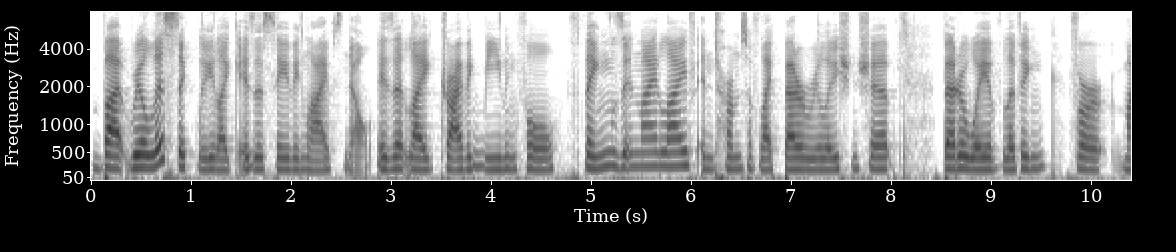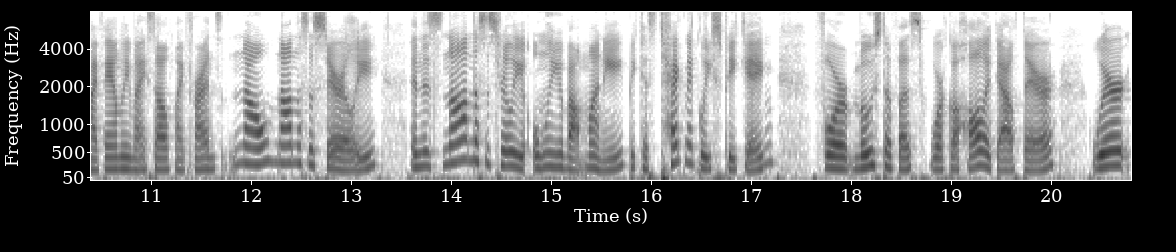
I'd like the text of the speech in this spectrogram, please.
But realistically, like, is it saving lives? No. Is it like driving meaningful things in my life in terms of like better relationship, better way of living for my family, myself, my friends? No, not necessarily. And it's not necessarily only about money because technically speaking, for most of us workaholic out there, we're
